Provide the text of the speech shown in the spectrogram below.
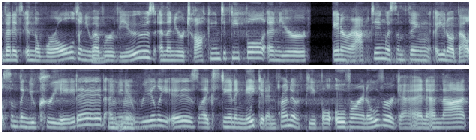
then it's in the world and you have reviews, and then you're talking to people and you're interacting with something, you know, about something you created. I mean, it mm-hmm. really is like standing naked in front of people over and over again. And that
